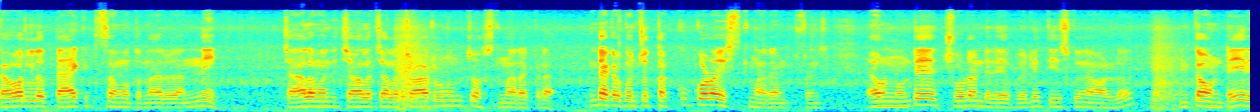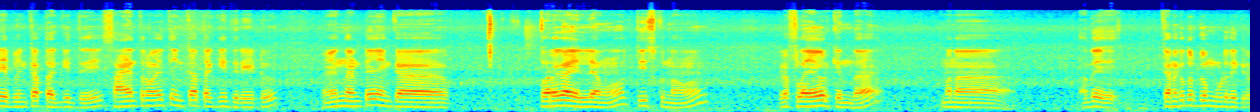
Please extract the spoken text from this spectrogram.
కవర్లు ప్యాకెట్స్ అమ్ముతున్నారు. అన్నీ చాలామంది చాలా చాలా చోట్ల నుంచి వస్తున్నారు అక్కడ. అంటే అక్కడ కొంచెం తక్కువ కూడా ఇస్తున్నారు ఫ్రెండ్స్. ఎవరన్నా ఉంటే చూడండి రేపు వెళ్ళి తీసుకునే వాళ్ళు. ఇంకా ఉంటాయి రేపు ఇంకా తగ్గిద్ది. సాయంత్రం అయితే ఇంకా తగ్గిద్ది రేటు. ఏంటంటే ఇంకా త్వరగా వెళ్ళాము తీసుకున్నాము. ఇక్కడ ఫ్లైఓవర్ కింద మన అదే కనకదుర్గమ్మ గుడి దగ్గర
